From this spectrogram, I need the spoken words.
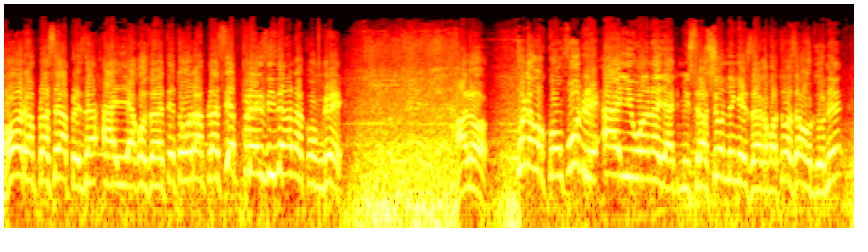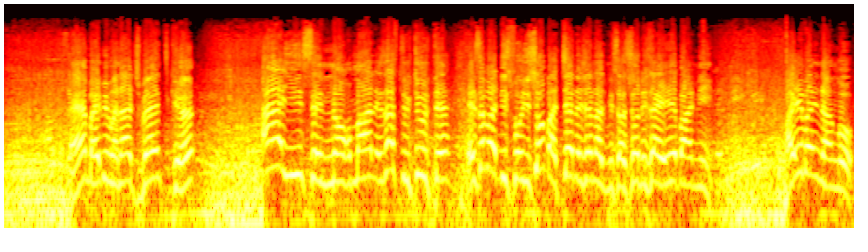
o oh, remplaçant ya président ayi akozala te tokoremplace président na congrès alors Mpo na ko confondre AI wana ya administration ndenge ezalaka bato baza ordonne eh, bayebi management que AI c'est normal eza structure te eza ba disposition batya déjà na administration déjà eyebani bayebani nango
